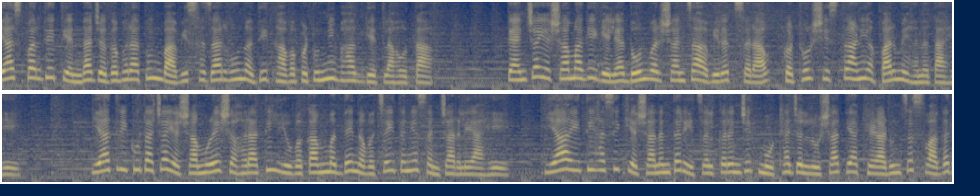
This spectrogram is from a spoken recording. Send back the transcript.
या स्पर्धेत यंदा जगभरातून बावीस हजारहून अधिक धावपटूंनी भाग घेतला होता. त्यांच्या यशामागे गेल्या दोन वर्षांचा अविरत सराव कठोर शिस्त आणि अपार मेहनत आहे. या त्रिकुटाच्या यशामुळे शहरातील युवकांमध्ये नवचैतन्य संचारले आहे. या ऐतिहासिक यशानंतर इचलकरंजीत मोठ्या जल्लोषात या खेळाडूंचं स्वागत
